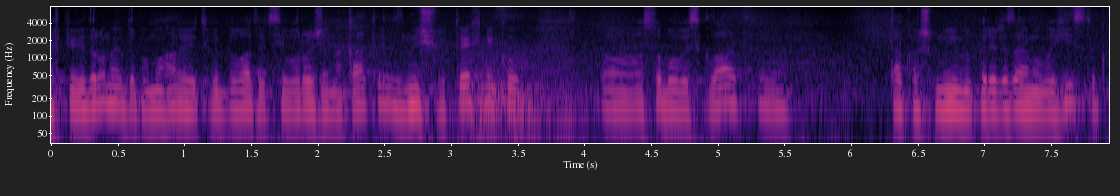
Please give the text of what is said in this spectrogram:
впівдрони допомагають відбивати ці ворожі накати, знищують техніку, особовий склад. Е, Також ми ми перерізаємо логістику.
